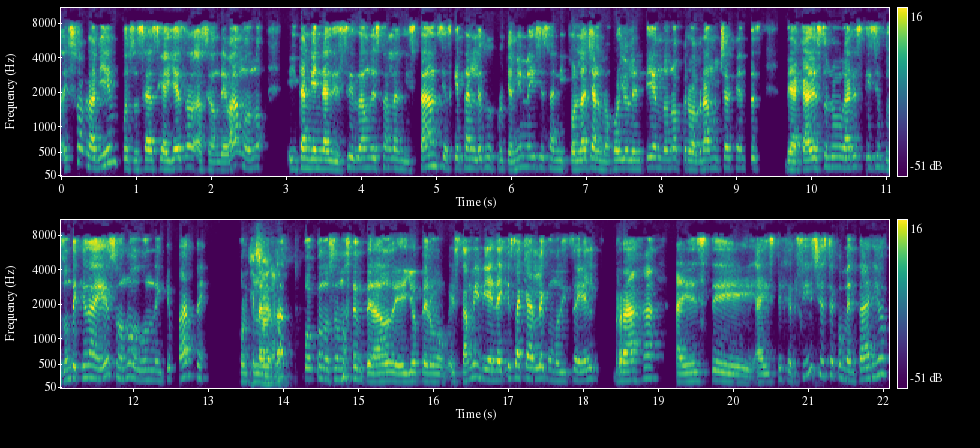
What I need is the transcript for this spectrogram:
eso habla bien, pues, o sea, hacia allá es hacia dónde vamos, ¿no? Y también a decir dónde están las distancias, qué tan lejos, porque a mí me dice San Nicolás, ya a lo mejor yo lo entiendo, ¿no? Pero habrá mucha gente de acá, de estos lugares, que dicen, pues, ¿dónde queda eso, no? ¿Dónde, en qué parte? Porque la verdad, poco nos hemos enterado de ello, pero está muy bien, hay que sacarle, como dice él, raja a este, a este ejercicio, este comentario,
